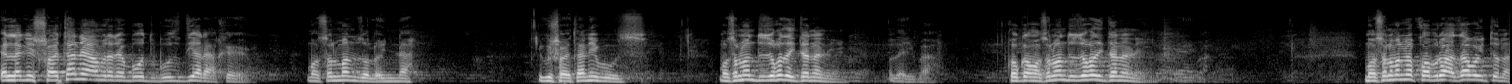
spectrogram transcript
এর লাগি শয়তানে আমরা বোধ বুঝ দিয়া রাখে। মুসলমান জ্বলইন না। এগুলো শয়তানি বুঝ। মুসলমান দুজকে যাইতা না নি। যাইবা কোকা মুসলমান দুজকে যাইতা না? মুসলমানের কবর আজাব হইতো না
